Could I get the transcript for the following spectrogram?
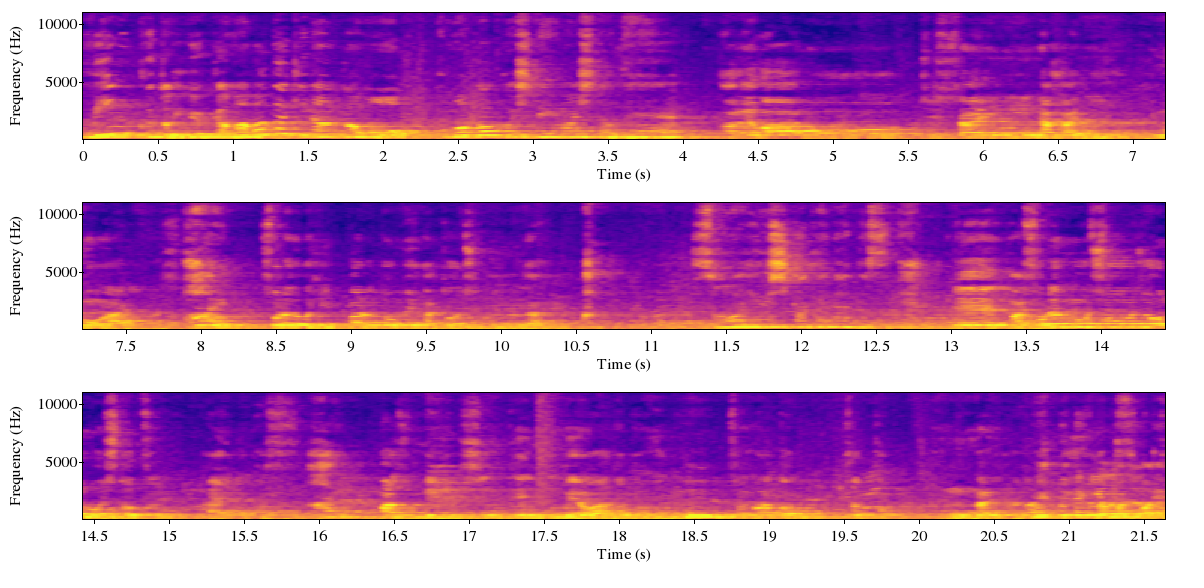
ウィンクというかまばたきなんかも細かくしていましたね。あれはあのー実際に中に紐があります。はい。それを引っ張ると目が閉じ耳が。そういう仕掛けなんですね。で、まあ、それも症状の一つに入ります。はい。まず見る真剣に目を開けてみる、その後ちょっとうん何かなっていうような様子を伺っ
